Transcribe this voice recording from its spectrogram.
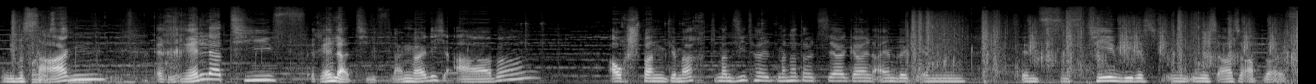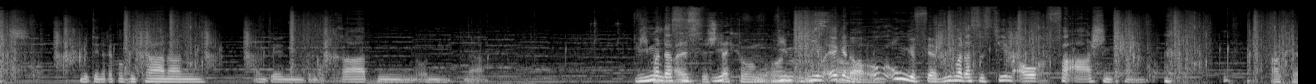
Und ich muss Und sagen, relativ, relativ langweilig, aber auch spannend gemacht. Man sieht halt, man hat halt sehr geilen Einblick in, ins System, wie das in den USA so abläuft. Mit den Republikanern und den Demokraten und na. Wie man Also das alles Sys- Bestechung wie, wie, und wie, ja, genau, ungefähr, wie man das System auch verarschen kann. Okay.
